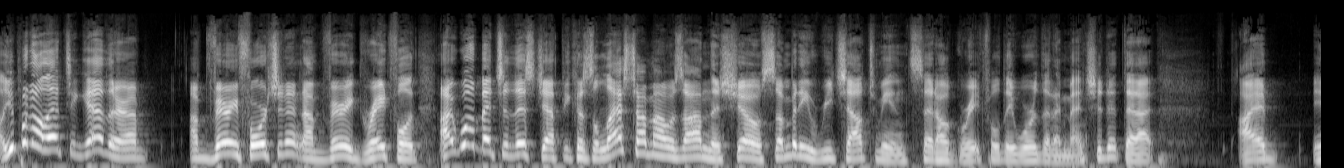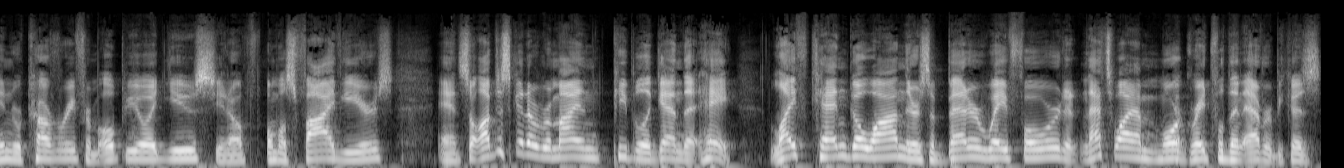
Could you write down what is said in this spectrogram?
you put all that together. I'm, I'm very fortunate and I'm very grateful. I will mention this, Jeff, because the last time I was on the show, somebody reached out to me and said how grateful they were that I mentioned it. That I, I had in recovery from opioid use, you know, almost five years. And so I'm just going to remind people again that, hey, life can go on. There's a better way forward. And that's why I'm more grateful than ever because,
